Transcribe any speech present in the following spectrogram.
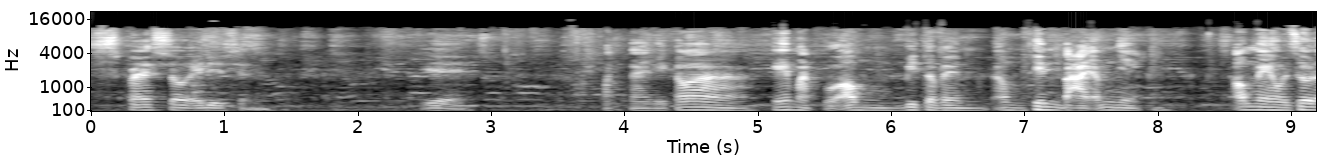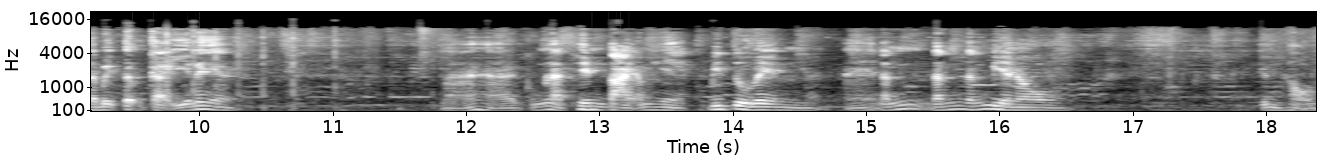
Special edition. Yeah. Mặt này thì có cái mặt của ông Beethoven ông thiên tài âm nhạc ông này hồi xưa là bị tự kỷ đó nha. Mà hả, cũng là thiên tài âm nhạc Beethoven đánh đánh đánh piano. Kinh hồn.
